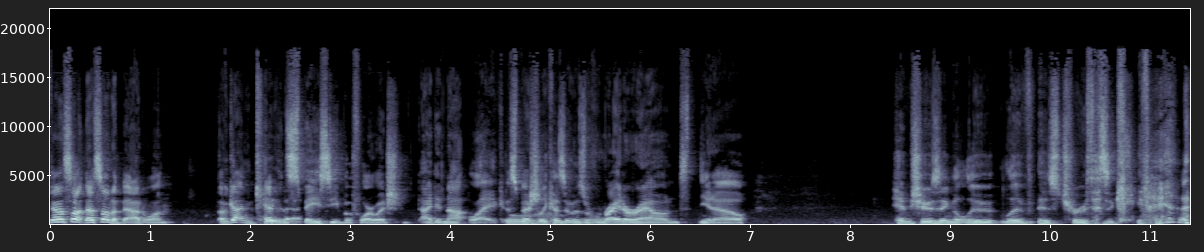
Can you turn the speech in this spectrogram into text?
no, that's not that's not a bad one. I've gotten Kevin. Spacey before, which I did not like, especially because it was right around you know him choosing to lo- live his truth as a gay man.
